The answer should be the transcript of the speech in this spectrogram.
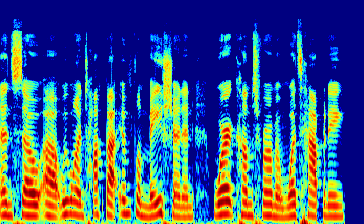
And so, uh, we want to talk about inflammation and where it comes from and what's happening.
